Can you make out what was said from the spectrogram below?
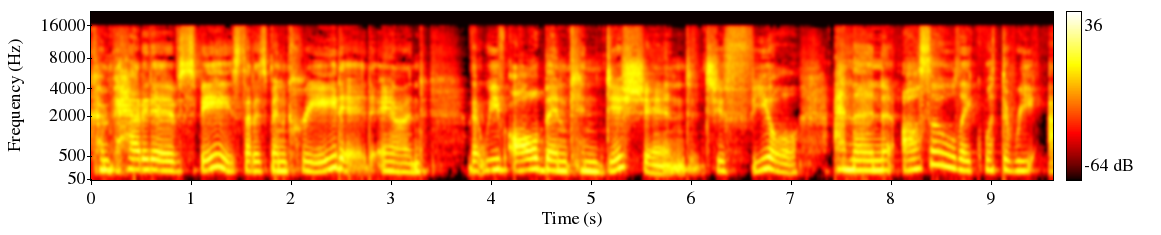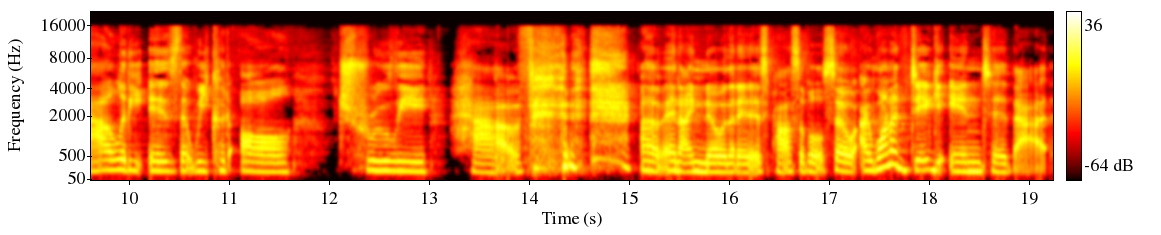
competitive space that has been created and that we've all been conditioned to feel. And then also like what the reality is that we could all truly have. um, and I know that it is possible. So I want to dig into that.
